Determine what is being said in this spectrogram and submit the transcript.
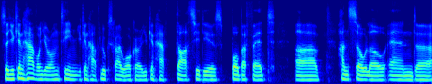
So you can have on your own team, you can have Luke Skywalker, you can have Darth Sidious, Boba Fett, uh, Han Solo, and uh,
